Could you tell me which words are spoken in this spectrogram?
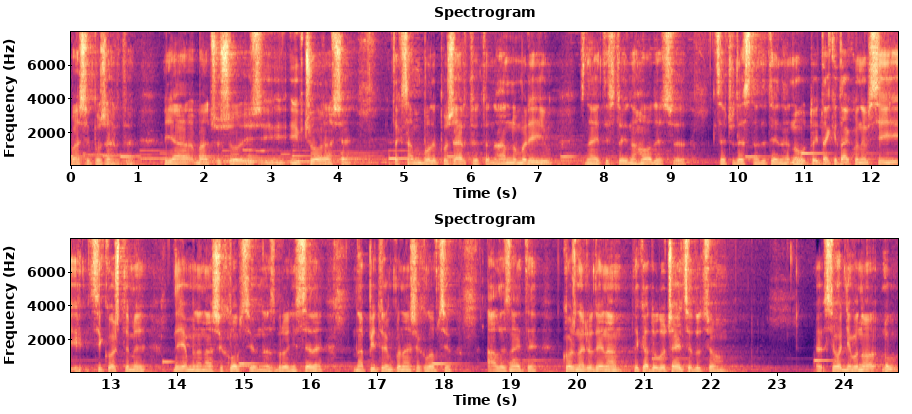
ваші пожертви. Я бачу, що і, і, і вчора ще так само були пожертви то на Анну Марію. Знаєте, з тої нагоди, що це чудесна дитина. Ну, то і так, і так. Вони всі ці кошти ми даємо на наших хлопців, на Збройні Сили, на підтримку наших хлопців. Але знаєте, кожна людина, яка долучається до цього, е, сьогодні воно, ну,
